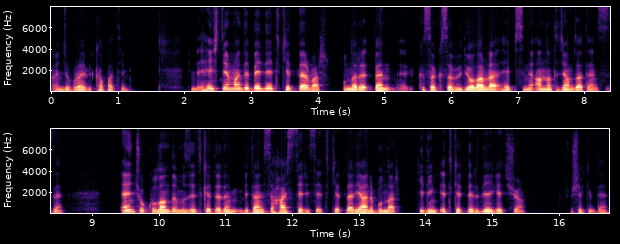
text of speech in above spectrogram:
Önce burayı bir kapatayım. Şimdi HTML'de belli etiketler var. Bunları ben e, kısa kısa videolarla hepsini anlatacağım zaten size. En çok kullandığımız etiketlerden bir tanesi H serisi etiketler. Yani bunlar heading etiketleri diye geçiyor. Şu şekilde.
